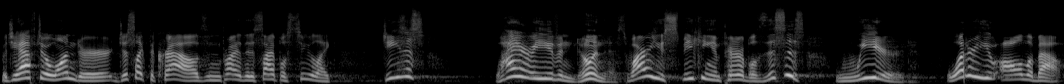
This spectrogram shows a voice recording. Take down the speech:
But you have to wonder, just like the crowds and probably the disciples too, like, Jesus, why are you even doing this? Why are you speaking in parables? This is weird. What are you all about?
